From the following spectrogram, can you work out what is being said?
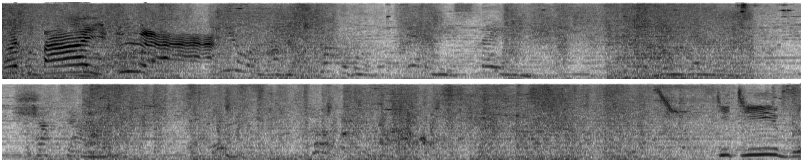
เฮ้ยกูตายเอื้อ จีจีบร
